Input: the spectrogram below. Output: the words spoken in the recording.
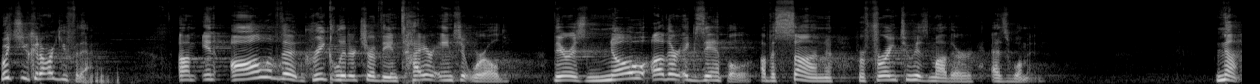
which you could argue for that. Um, in all of the Greek literature of the entire ancient world, there is no other example of a son referring to his mother as woman. None.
